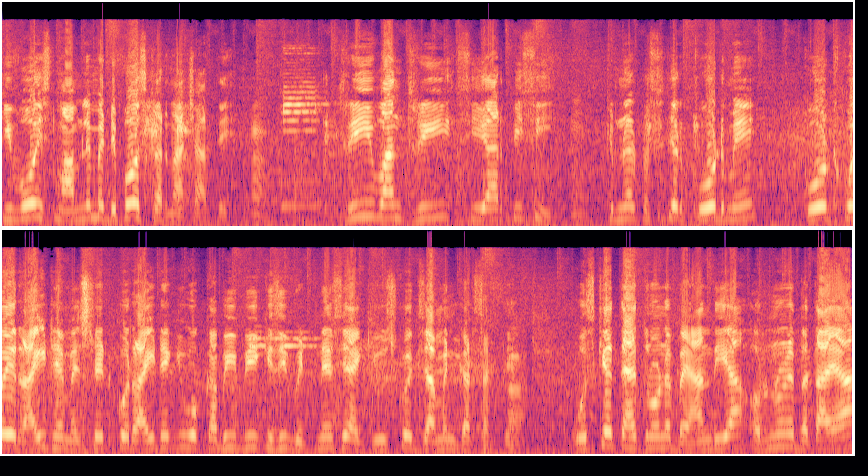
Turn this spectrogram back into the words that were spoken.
कि वो इस मामले में डिपोज करना चाहते हैं। Three one three C R P C criminal procedure code में कोर्ट को राइट है मजिस्ट्रेट को राइट है कि वो कभी भी किसी विटनेस या एक्यूज को एग्जामिन कर सकते हैं। उसके तहत उन्होंने बयान दिया और उन्होंने बताया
